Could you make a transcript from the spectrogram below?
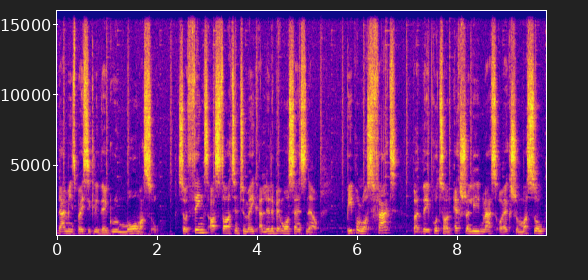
That means basically they grew more muscle. So things are starting to make a little bit more sense now. People lost fat, but they put on extra lean mass or extra muscle.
